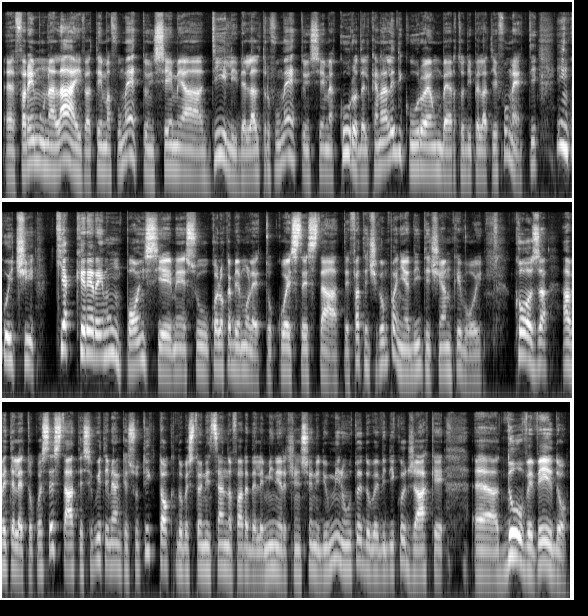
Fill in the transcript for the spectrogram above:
eh, faremo una live a tema fumetto insieme a Dili dell'altro fumetto, insieme a Curo del canale di Curo e a Umberto di Pelati e Fumetti, in cui ci chiacchiereremo un po' insieme su quello che abbiamo letto quest'estate. Fateci compagnia, diteci anche voi cosa avete letto quest'estate. Seguitemi anche su TikTok dove sto iniziando a fare delle mini recensioni di un minuto e dove vi dico già che eh, dove vedo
